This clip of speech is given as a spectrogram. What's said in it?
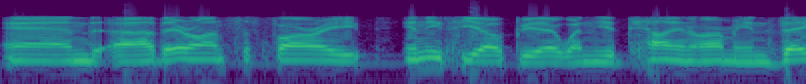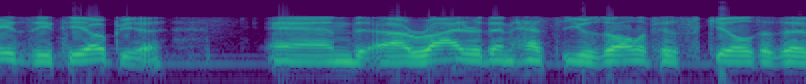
And uh, they're on safari in Ethiopia when the Italian army invades Ethiopia. And uh, Ryder then has to use all of his skills as a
